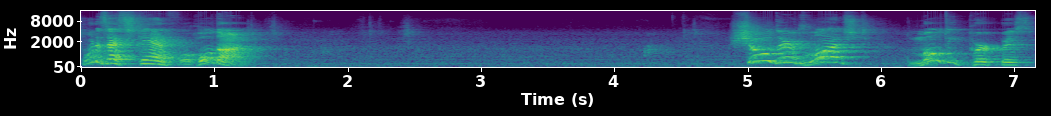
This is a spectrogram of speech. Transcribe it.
What does that stand for? Hold on. Shoulder launched multi-purpose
